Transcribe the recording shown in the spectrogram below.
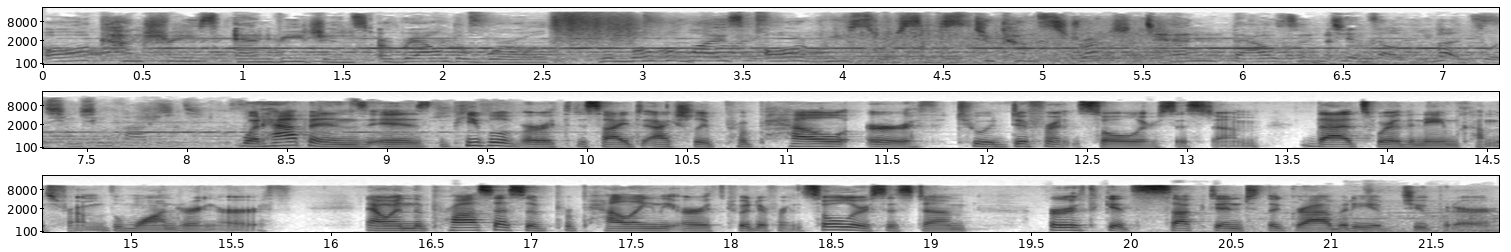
All countries and regions around the world will mobilize all resources to construct 10,000. What happens is the people of Earth decide to actually propel Earth to a different solar system. That's where the name comes from, the wandering Earth. Now, in the process of propelling the Earth to a different solar system, Earth gets sucked into the gravity of Jupiter.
